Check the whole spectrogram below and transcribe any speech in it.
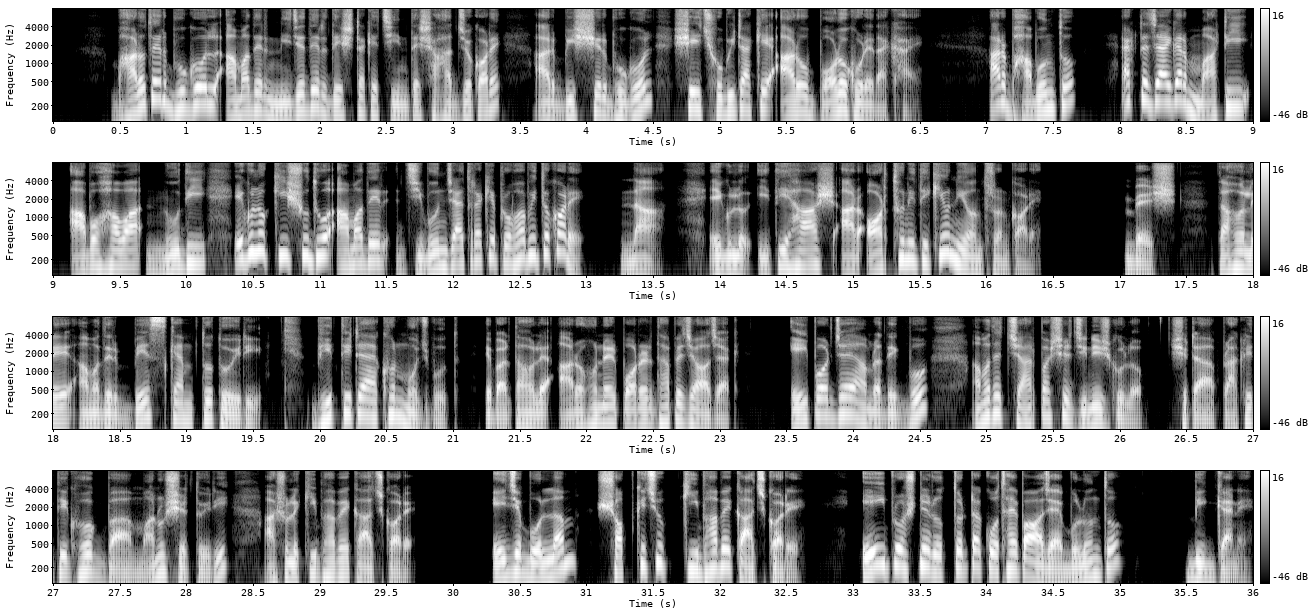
ভারতের ভূগোল আমাদের নিজেদের দেশটাকে চিনতে সাহায্য করে, আর বিশ্বের ভূগোল সেই ছবিটাকে আরও বড় করে দেখায়। আর ভাবুন তো একটা জায়গার মাটি, আবহাওয়া, নদী, এগুলো কি শুধু আমাদের জীবনযাত্রাকে প্রভাবিত করে? না, এগুলো ইতিহাস আর অর্থনীতিকেও নিয়ন্ত্রণ করে। বেশ, তাহলে আমাদের বেস ক্যাম্প তো তৈরি। ভিত্তিটা এখন মজবুত। এবার তাহলে আরোহণের পরের ধাপে যাওয়া যাক। এই পর্যায়ে আমরা দেখব আমাদের চারপাশের জিনিসগুলো, সেটা প্রাকৃতিক হোক বা মানুষের তৈরি, আসলে কীভাবে কাজ করে। এই যে বললাম, সবকিছু কীভাবে কাজ করে? এই প্রশ্নের উত্তরটা কোথায় পাওয়া যায় বলুন তো? বিজ্ঞানে।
